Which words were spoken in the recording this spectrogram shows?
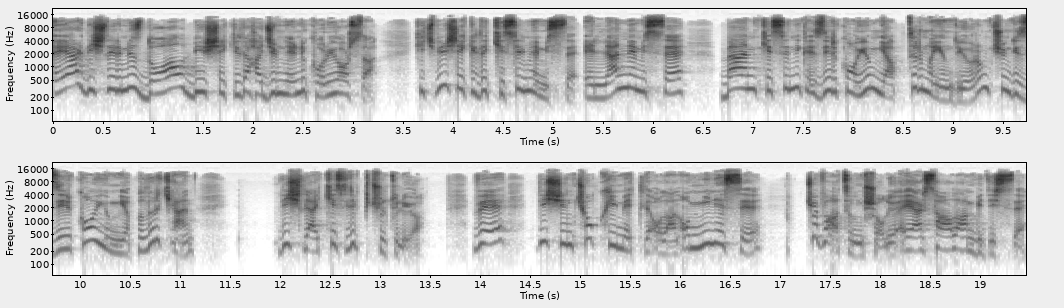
Eğer dişlerimiz doğal bir şekilde hacimlerini koruyorsa, hiçbir şekilde kesilmemişse, ellenmemişse ben kesinlikle zirkonyum yaptırmayın diyorum. Çünkü zirkonyum yapılırken dişler kesilip küçültülüyor. Ve dişin çok kıymetli olan o minesi çöpe atılmış oluyor eğer sağlam bir dişse.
